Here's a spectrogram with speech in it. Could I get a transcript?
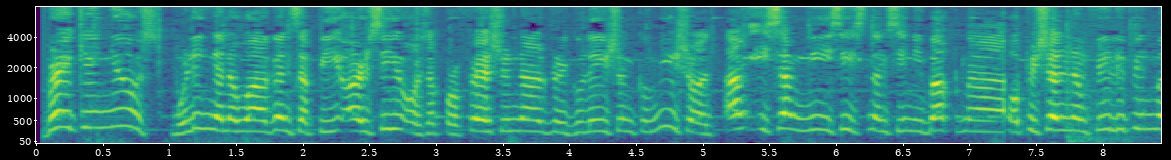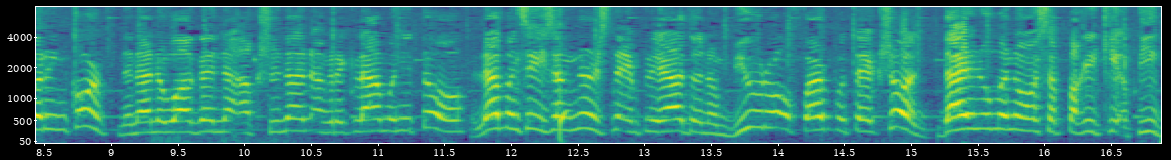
Breaking news! Muling nanawagan sa PRC o sa Professional Regulation Commission ang isang misis ng sinibak na opisyal ng Philippine Marine Corps. Nananawagan na aksyonan ang reklamo nito laban sa isang nurse na empleyado ng Bureau of Fire Protection dahil umano sa pakikiapid.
